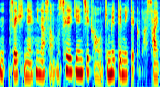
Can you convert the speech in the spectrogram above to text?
うぜひね皆さんも制限時間を決めてみてください。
